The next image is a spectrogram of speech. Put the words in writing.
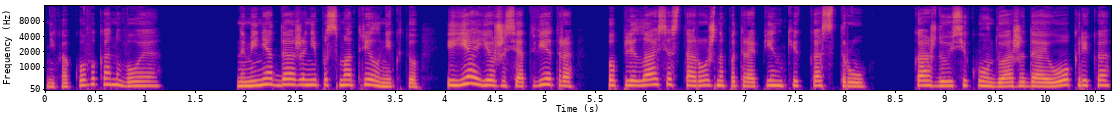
Никакого конвоя. На меня даже не посмотрел никто, и я, ежась от ветра, поплелась осторожно по тропинке к костру, каждую секунду ожидая окрика,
